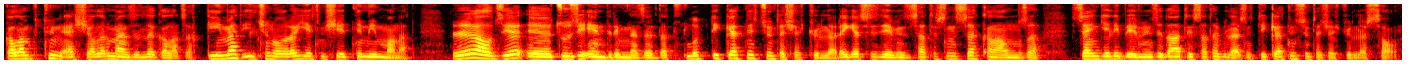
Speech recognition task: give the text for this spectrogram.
Qalan bütün əşyalar mənzildə qalacaq. Qiymət ilkin olaraq 77 min manat. Real alıcıya e, cüzi endirim nəzərdə tutulub. Diqqətiniz üçün təşəkkürlər. Əgər siz evinizi satırsınızsa kanalımıza zəng edib evinizi daha tez sata bilərsiniz. Diqqətiniz üçün təşəkkürlər. Sağ olun.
